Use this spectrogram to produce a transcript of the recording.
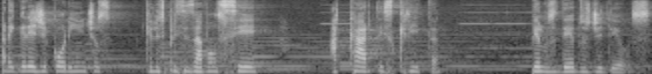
para a igreja de Coríntios que eles precisavam ser a carta escrita pelos dedos de Deus.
